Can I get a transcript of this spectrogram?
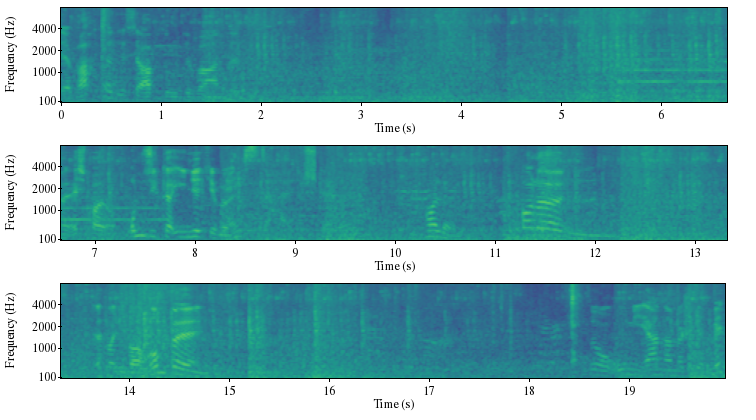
Der Wachtert ist der absolute Wahnsinn. Echt mal um die KI nicht gewöhnt. Nächste Haltestelle Hollen. Pollen! Erstmal lieber rumpeln. So, Omi Erna möchte mit.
